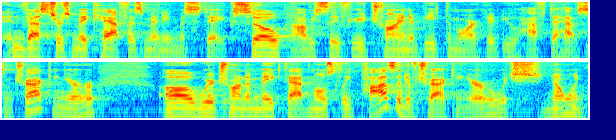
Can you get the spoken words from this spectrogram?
investors make half as many mistakes. So obviously, if you're trying to beat the market, you have to have some tracking error. Uh, we're trying to make that mostly positive tracking error, which no one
